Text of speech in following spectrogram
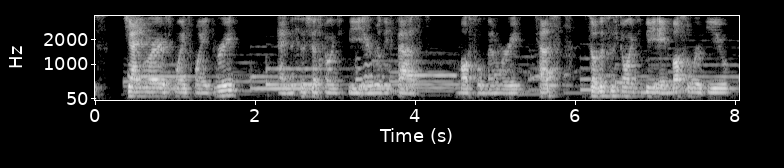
is January of 2023, and this is just going to be a really fast muscle memory test. So this is going to be a muscle review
